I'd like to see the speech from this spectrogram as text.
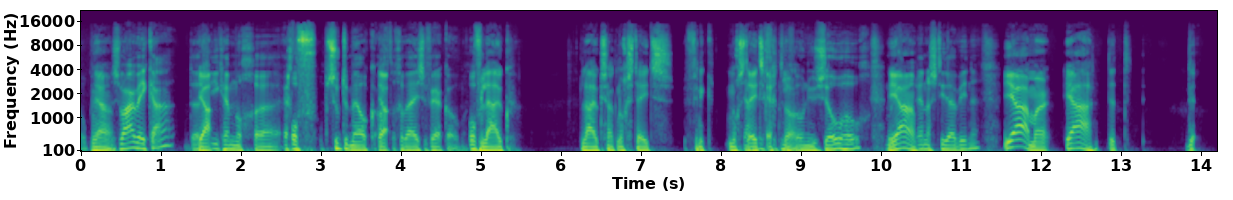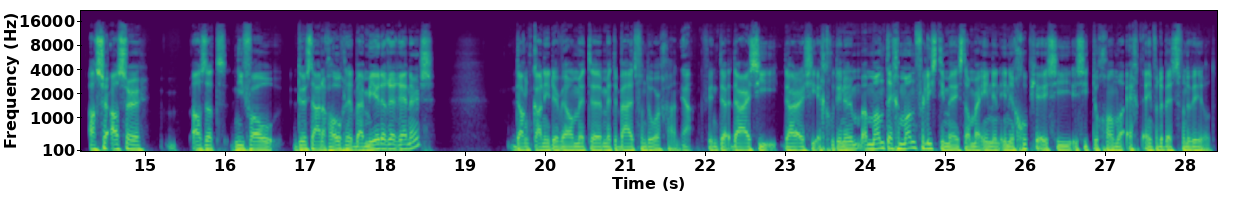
Op Ja. een zwaar WK. Daar Ja. zie ik hem nog eh, echt Of, op zoete melkachtige wijze ver komen. of Luik. Luik zou ik nog steeds. vind ik nog steeds echt het niveau nu zo hoog. Met Ja. de Renners die daar winnen. Ja, maar ja, dat, de, als, er, als, er, als dat niveau dusdanig hoog ligt bij meerdere renners, dan kan hij er wel met de, met de buit van doorgaan. Ja. Ik vind, da- daar, is hij, daar is hij echt goed in. Een man tegen man verliest hij meestal, maar in, een- in een groepje is hij, is hij toch gewoon wel echt een van de beste van de wereld.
